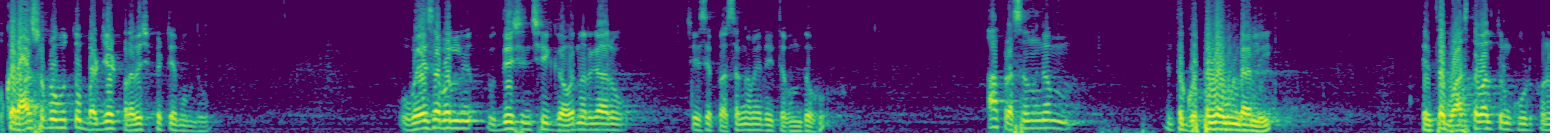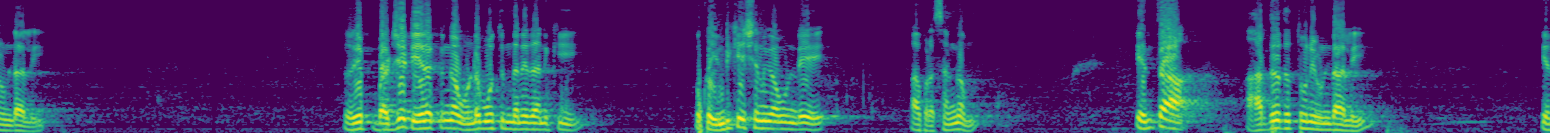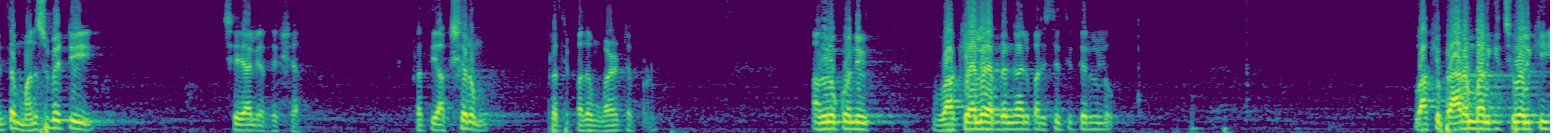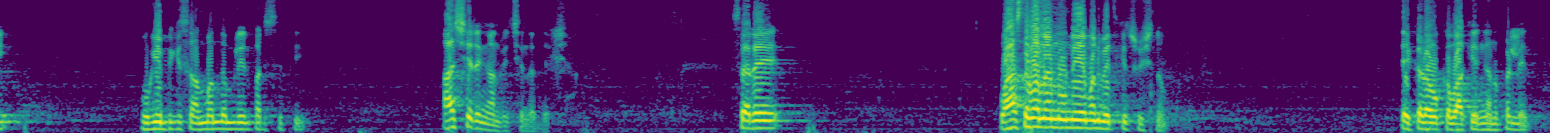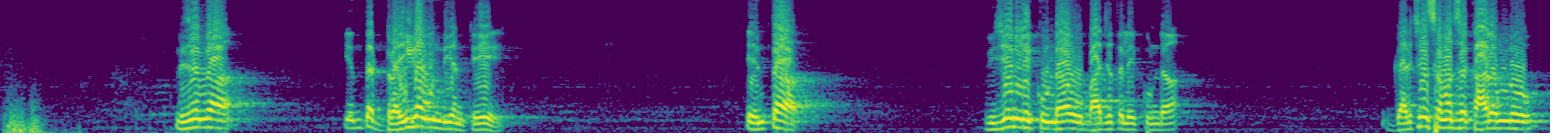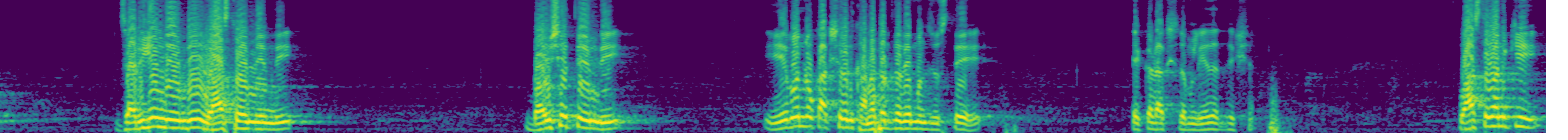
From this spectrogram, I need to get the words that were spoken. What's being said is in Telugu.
ఒక రాష్ట్ర ప్రభుత్వం బడ్జెట్ ప్రవేశపెట్టే ముందు ఉభయ సభల్ని ఉద్దేశించి గవర్నర్ గారు చేసే ప్రసంగం ఏదైతే ఉందో ఆ ప్రసంగం ఎంత గొప్పగా ఉండాలి ఎంత వాస్తవాలతో కూడుకొని ఉండాలి రేపు బడ్జెట్ ఏ రకంగా ఉండబోతుందనే దానికి ఒక ఇండికేషన్గా ఉండే ఆ ప్రసంగం ఎంత ఆర్ద్రతతోనే ఉండాలి ఎంత మనసు పెట్టి చేయాలి అధ్యక్ష? ప్రతి అక్షరం ప్రతి పదం వాడేటప్పుడు. అందులో కొన్ని వాక్యాలే అర్థం కాని పరిస్థితి తెలుగులో. వాక్య ప్రారంభానికి చివరికి ముగింపుకి సంబంధం లేని పరిస్థితి. ఆశ్చర్యంగా అనిపించింది అధ్యక్ష. సరే వాస్తవాలను ఉన్నాయేమని వెతికి చూసినాం ఎక్కడ ఒక వాక్యం కనపడలేదు. నిజంగా ఎంత డ్రైగా ఉంది అంటే ఎంత విజయం లేకుండా ఓ బాధ్యత లేకుండా గడిచిన సంవత్సర కాలంలో జరిగింది ఏంది వాస్తవం ఏంది? భవిష్యత్ ఏంది? ఏమన్నా ఒక అక్షరం కనపడుతుందేమో చూస్తే ఎక్కడ అక్షరం లేదు అధ్యక్ష. వాస్తవానికి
